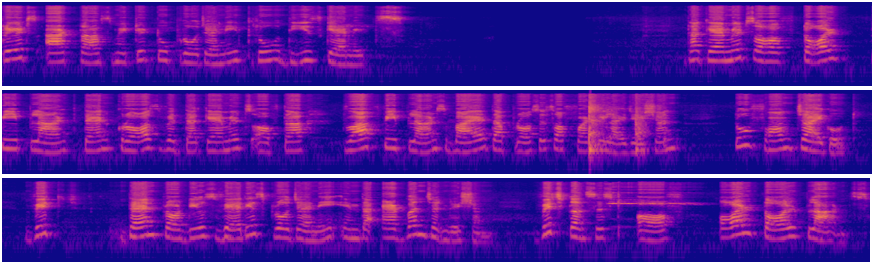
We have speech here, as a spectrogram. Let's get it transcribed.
traits are transmitted to progeny through these gametes. The gametes of tall pea plant then cross with the gametes of the dwarf pea plants by the process of fertilization to form zygote which then produce various progeny in the F1 generation which consist of all tall plants.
